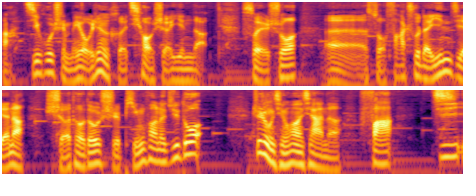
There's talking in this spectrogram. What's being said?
啊，几乎是没有任何翘舌音的，所以说呃所发出的音节呢，舌头都是平放的居多。这种情况下呢，发鸡、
